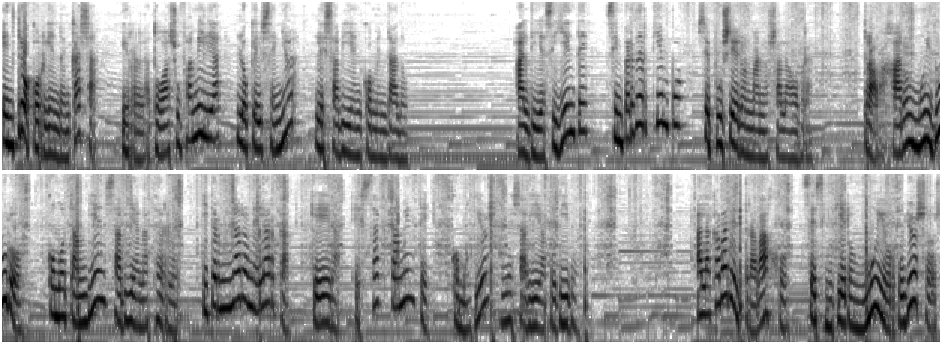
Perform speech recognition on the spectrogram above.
entró corriendo en casa y relató a su familia lo que el Señor les había encomendado. Al día siguiente, sin perder tiempo, se pusieron manos a la obra. Trabajaron muy duro, como también sabían hacerlo, y terminaron el arca, que era exactamente como Dios les había pedido. Al acabar el trabajo, se sintieron muy orgullosos,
